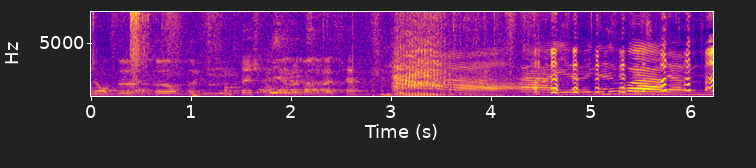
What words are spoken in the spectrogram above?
Mais on peut, on peut, on peut juste rentrer, je pense que ça va, le faire. Ah, Ah, il va venir nous voir Bien venu.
